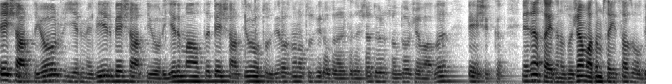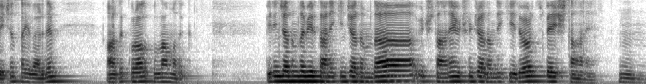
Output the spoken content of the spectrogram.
5 artıyor 21, 5 artıyor 26, 5 artıyor 31. O zaman 31 olur arkadaşlar. Dördüncü sorunun doğru cevabı B şıkkı. Neden saydınız hocam? Adım sayısı az olduğu için sayı verdim. Artık kural kullanmadık. Birinci adımda bir tane, ikinci adımda 3 tane, üçüncü adımda 2, 4, 5 tane. Hmm.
